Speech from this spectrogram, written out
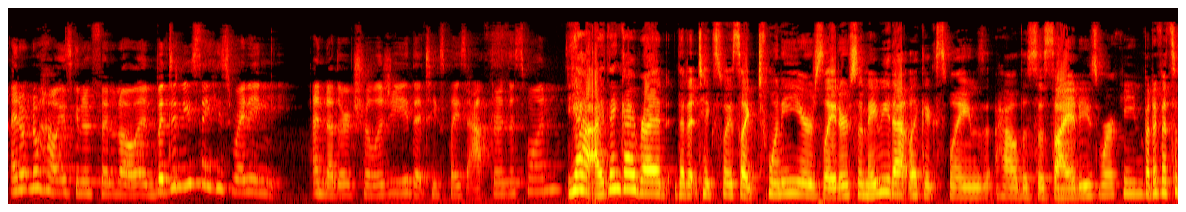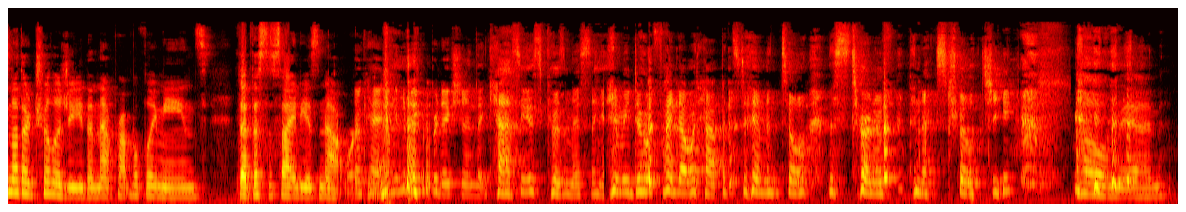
I don't know how he's going to fit it all in. But didn't you say he's writing another trilogy that takes place after this one? yeah. I think I read that it takes place like 20 years later, so maybe that like explains how the society's working. But if it's another trilogy, then that probably means that the society is not working. Okay, I'm going to make a prediction that Cassius goes missing and we don't find out what happens to him until the start of the next trilogy. oh man.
